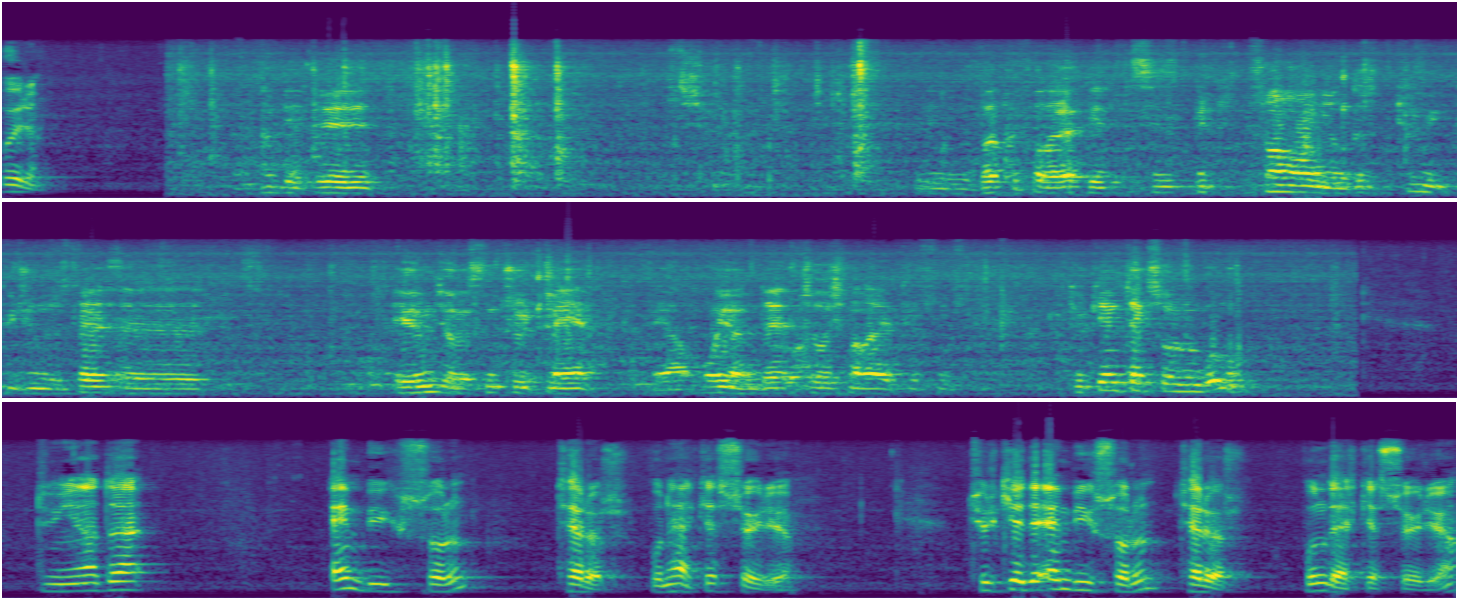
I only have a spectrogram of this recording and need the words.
Buyurun. Tabii, e, e, vakıf olarak bir- siz bir- son 10 yıldır tüm gücünüzle e, evrim teorisini çürütmeye veya o yönde çalışmalar yapıyorsunuz. Türkiye'nin tek sorunu bu mu? Dünyada en büyük sorun terör. Bunu herkes söylüyor. Türkiye'de en büyük sorun terör. Bunu da herkes söylüyor.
